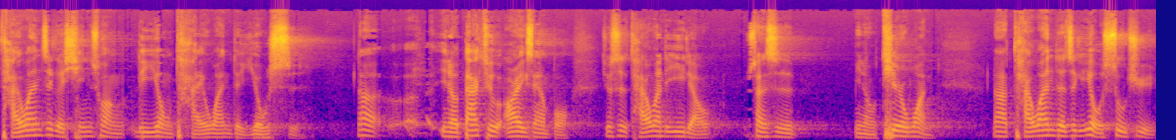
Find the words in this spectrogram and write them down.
台湾这个新创利用台湾的优势。那，you know back to our example，就是台湾的医疗算是。You know, Tier One，那台湾的这个又有数据，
